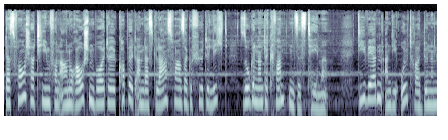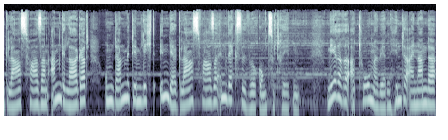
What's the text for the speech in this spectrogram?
Das Forscherteam von Arno Rauschenbeutel koppelt an das glasfasergeführte Licht sogenannte Quantensysteme. Die werden an die ultradünnen Glasfasern angelagert, um dann mit dem Licht in der Glasfaser in Wechselwirkung zu treten. Mehrere Atome werden hintereinander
